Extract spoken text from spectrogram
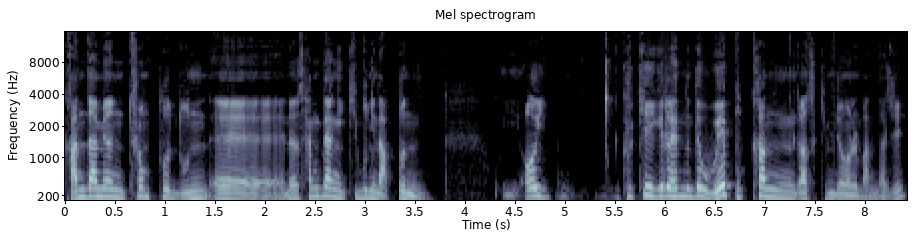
간다면 트럼프 눈에는 상당히 기분이 나쁜 어 그렇게 얘기를 했는데 왜 북한 가서 김정은을 만나지?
